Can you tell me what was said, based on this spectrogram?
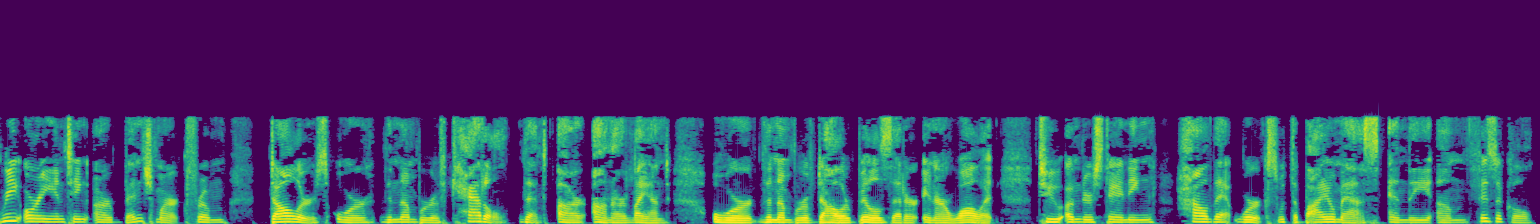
reorienting our benchmark from dollars or the number of cattle that are on our land or the number of dollar bills that are in our wallet to understanding how that works with the biomass and the um, physical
